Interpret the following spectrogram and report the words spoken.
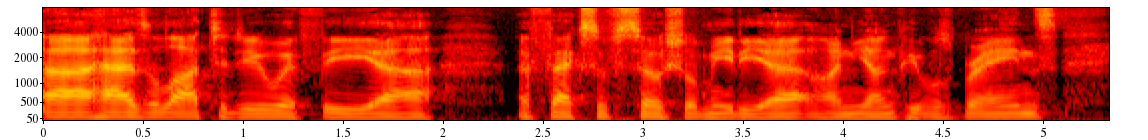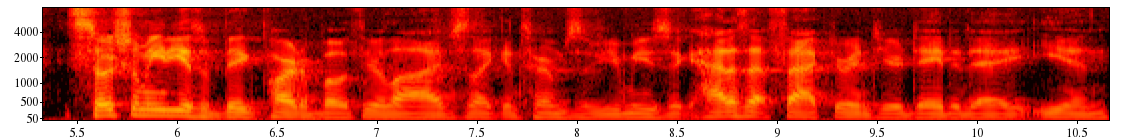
uh, has a lot to do with the uh, effects of social media on young people's brains. Social media is a big part of both your lives, like in terms of your music. How does that factor into your day to day, Ian?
